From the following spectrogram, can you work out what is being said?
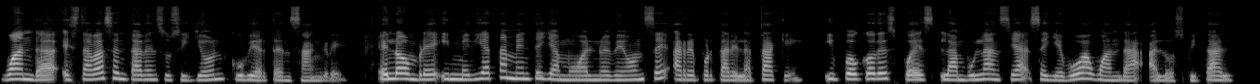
Wanda estaba sentada en su sillón cubierta en sangre. El hombre inmediatamente llamó al 911 a reportar el ataque y poco después la ambulancia se llevó a Wanda al hospital.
